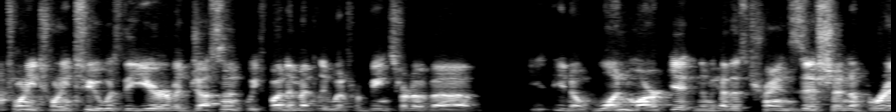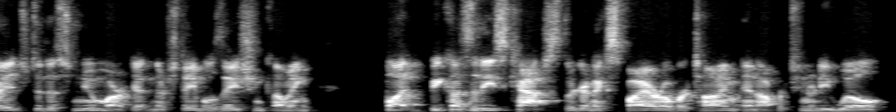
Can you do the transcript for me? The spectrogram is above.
2022 was the year of adjustment. We fundamentally went from being sort of a you know one market, and then we had this transition, a bridge to this new market, and there's stabilization coming. But because of these caps, they're going to expire over time, and opportunity will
